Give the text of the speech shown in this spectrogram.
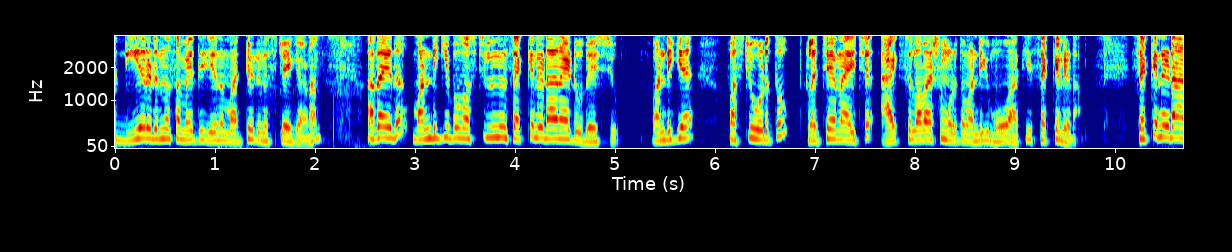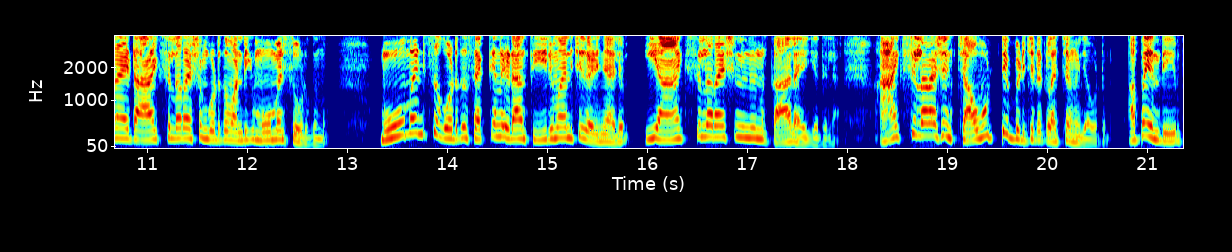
ഗിയർ ഇടുന്ന സമയത്ത് ചെയ്യുന്ന മറ്റൊരു മിസ്റ്റേക്കാണ് അതായത് വണ്ടിക്ക് ഇപ്പോൾ ഫസ്റ്റിൽ നിന്ന് സെക്കൻഡ് ഇടാനായിട്ട് ഉദ്ദേശിച്ചു. വണ്ടിക്ക് ഫസ്റ്റ് കൊടുത്തു ക്ലച്ച് എന്ന് അയച്ച് ആക്സിലറേഷൻ കൊടുത്ത് വണ്ടിക്ക് മൂവ് ആക്കി സെക്കൻഡ് ഇടാം. സെക്കൻഡ് ഇടാനായിട്ട് ആക്സിലറേഷൻ കൊടുത്ത് വണ്ടിക്ക് മൂവ്മെന്റ്സ് കൊടുക്കുന്നു. മൂവ്മെന്റ്സ് കൊടുത്ത് സെക്കൻഡ് ഇടാൻ തീരുമാനിച്ചു കഴിഞ്ഞാലും ഈ ആക്സിലറേഷനിൽ നിന്ന് കാലയക്കത്തില്ല ആക്സിലറേഷൻ ചവിട്ടി പിടിച്ചിട്ട് ക്ലച്ച് അങ്ങ് ചവിട്ടും. അപ്പോൾ എന്ത് ചെയ്യും?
